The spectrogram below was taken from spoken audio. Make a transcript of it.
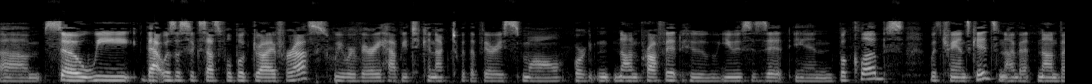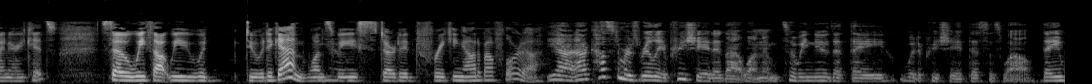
Um, so we that was a successful book drive for us. We were very happy to connect with a very small or nonprofit who uses it in book clubs with trans kids, and non-binary kids. So we thought we would do it again once yeah. we started freaking out about Florida. Yeah, our customers really appreciated that one, and so we knew that they would appreciate this as well. They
